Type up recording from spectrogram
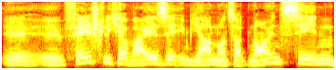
äh, äh fälschlicherweise im Jahr 1919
